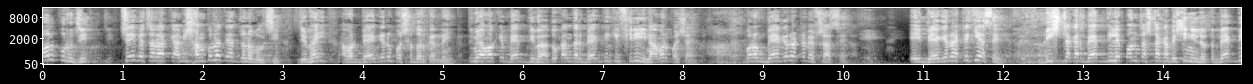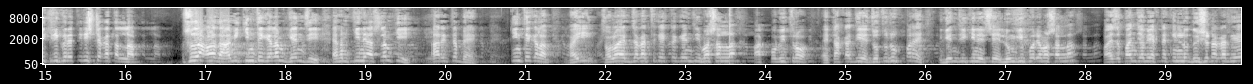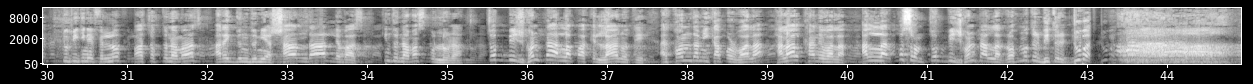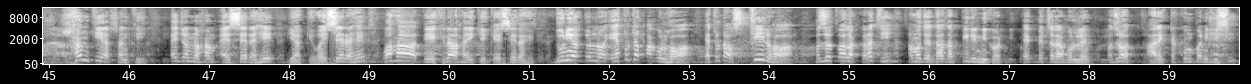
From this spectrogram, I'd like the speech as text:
অল্প রুজি সেই বেচারাকে আমি সান্ত্বনা দেওয়ার জন্য বলছি যে, ভাই, আমার ব্যাগেরও পয়সা দরকার নেই। তুমি আমাকে ব্যাগ দিবা, দোকানদার ব্যাগ দিয়ে কি ফ্রি না আমার পয়সায়? বরং ব্যাগেরও একটা ব্যবসা আছে। এই ব্যাগেরও একটা কি আছে? বিশ টাকার ব্যাগ দিলে পঞ্চাশ টাকা বেশি নিল, তো ব্যাগ বিক্রি করে তিরিশ টাকা তার লাভ। শুধু আলাদা, আমি কিনতে গেলাম গেঞ্জি, এখন কিনে আসলাম কি? আর একটা ব্যাগ। কিনতে গেলাম। ভাই, চলো এক জায়গা থেকে একটা গেঞ্জি মাসাল্লাহ পাক পবিত্র। টাকা দিয়ে যতটুক পারে গেঞ্জি কিনে সে লুঙ্গি পরে মাসাল্লাহ পাঞ্জাবি একটা কিনলো, দুইশো টাকা দিয়ে টুপি কিনে ফেলল, পাঁচ অক্ত নামাজ আরেকজন দুনিয়া শানদার লেবাস, কিন্তু নামাজ পড়ল না। চব্বিশ ঘণ্টা আল্লাহ পাকে লান হতে আর কম দামি হালাল আল্লাহর কসম, চব্বিশ ঘণ্টা আল্লাহর রহমতের ভিতরে ডুবা শান্তি আর শান্তি। এই জন্য হাম এসে রহে ইয়াকে ওয়েসে রহে, ওহা দেখনা হাইকে কে কেসে রহে। দুনিয়ার জন্য এতটা পাগল হওয়া, এতটা অস্থির হওয়া হজরত ওয়ালা করাচি আমাদের দাদা পীরের নিকট এক বেচারা বললেন হজরত আরেকটা কোম্পানি দিছি।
